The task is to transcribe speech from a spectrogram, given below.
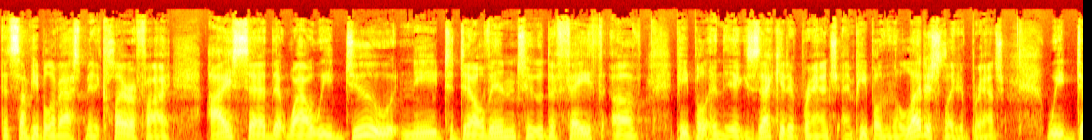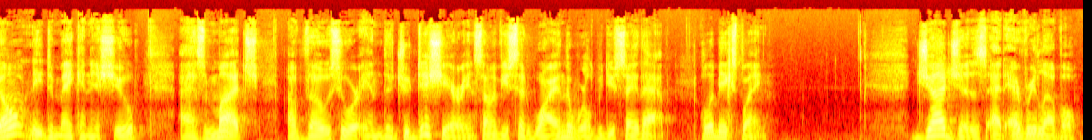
that some people have asked me to clarify. I said that while we do need to delve into the faith of people in the executive branch and people in the legislative branch, we don't need to make an issue as much of those who are in the judiciary. And some of you said, why in the world would you say that? Well, let me explain. Judges at every level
